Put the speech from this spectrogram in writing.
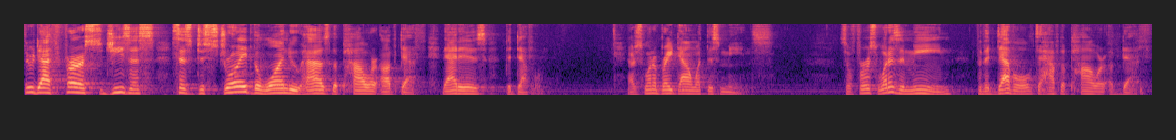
Through death, first, Jesus says, destroyed the one who has the power of death. That is the devil. Now, I just want to break down what this means. So, first, what does it mean for the devil to have the power of death.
